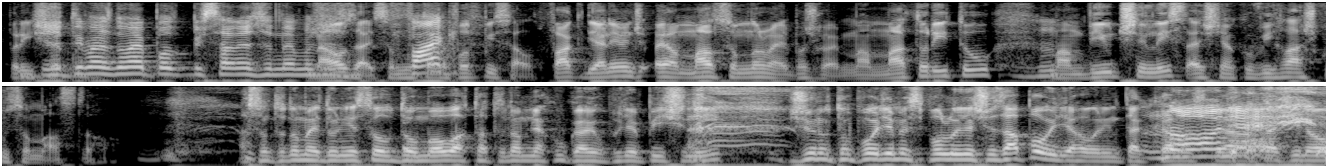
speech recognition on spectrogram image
Že prišiel. ty máš nové podpísané, že nemôžeš... Naozaj som Fakt? to podpísal. Fakt, ja neviem, čo, ja mal som normálne, počkaj, mám maturitu, Mhm. mám výučný list a ešte nejakú vyhlášku som mal z toho. A som to normálne doniesol domov a táto na mňa kúkajú úplne pyšný, že no to pôjdeme spolu niečo zapojiť. Ja hovorím, tak No, kamoška, nie. tatinou,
